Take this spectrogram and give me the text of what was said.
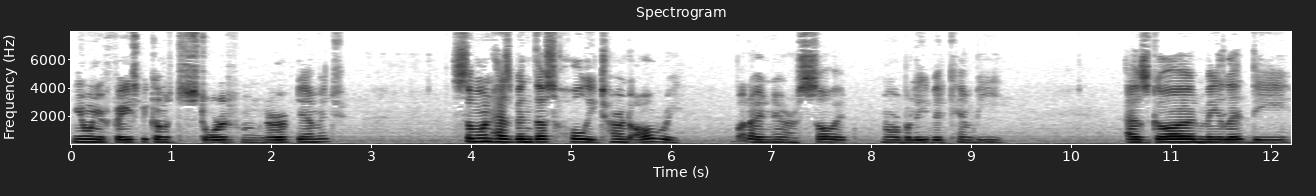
You know when your face becomes distorted from nerve damage? Someone has been thus wholly turned awry, but I ne'er saw it, nor believe it can be. As God may let thee,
